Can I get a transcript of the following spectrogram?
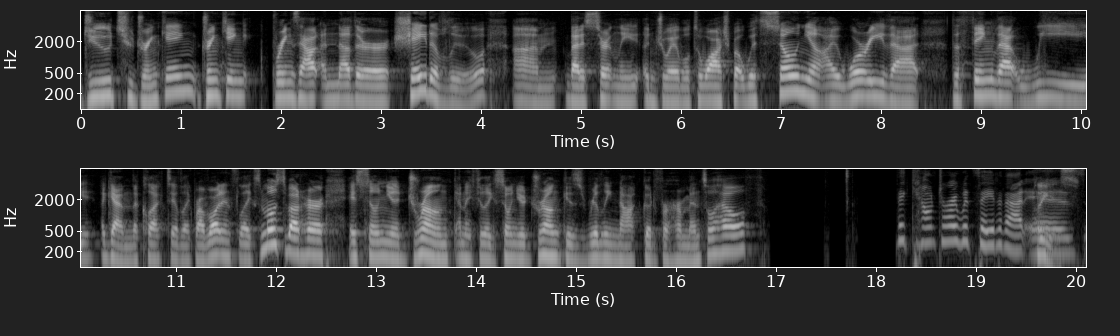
due to drinking. Drinking brings out another shade of Lou um, that is certainly enjoyable to watch. But with Sonja, I worry that the thing that we, again, the collective, like Bravo audience, likes most about her is Sonja drunk. And I feel like Sonja drunk is really not good for her mental health. The counter I would say to that is Please.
